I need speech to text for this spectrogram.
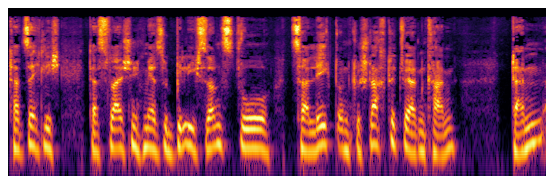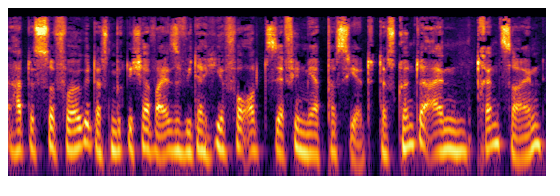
tatsächlich das Fleisch nicht mehr so billig sonst wo zerlegt und geschlachtet werden kann, dann hat es zur Folge, dass möglicherweise wieder hier vor Ort sehr viel mehr passiert. Das könnte ein Trend sein,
